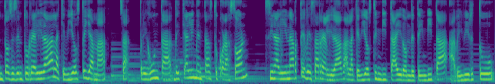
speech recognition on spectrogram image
Entonces, en tu realidad a la que Dios te llama, o sea, pregunta de qué alimentas tu corazón sin alienarte de esa realidad a la que Dios te invita y donde te invita a vivir tu,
